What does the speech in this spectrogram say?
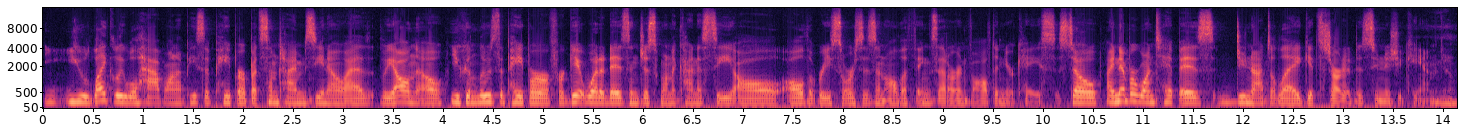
you likely will have on a piece of paper, but sometimes, you know, as we all know, you can lose the paper or forget what it is and just want to kind of see all all the resources and all the things that are involved in your case. So, my number one tip is do not delay, get started as soon as you can. Yeah.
